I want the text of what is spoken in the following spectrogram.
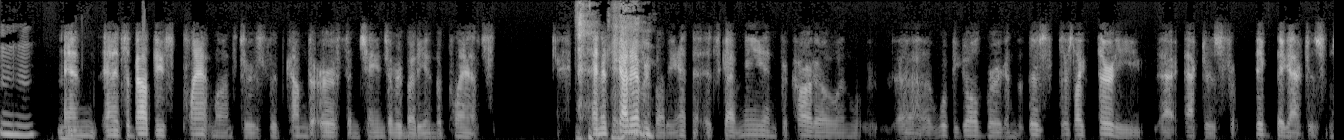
Mm-hmm. Mhm. and and it's about these plant monsters that come to Earth and change everybody into plants. And it's Okay. got everybody in it. It's got me and Picardo and uh, Whoopi Goldberg, and there's there's like 30 a- actors, from, big big actors from,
